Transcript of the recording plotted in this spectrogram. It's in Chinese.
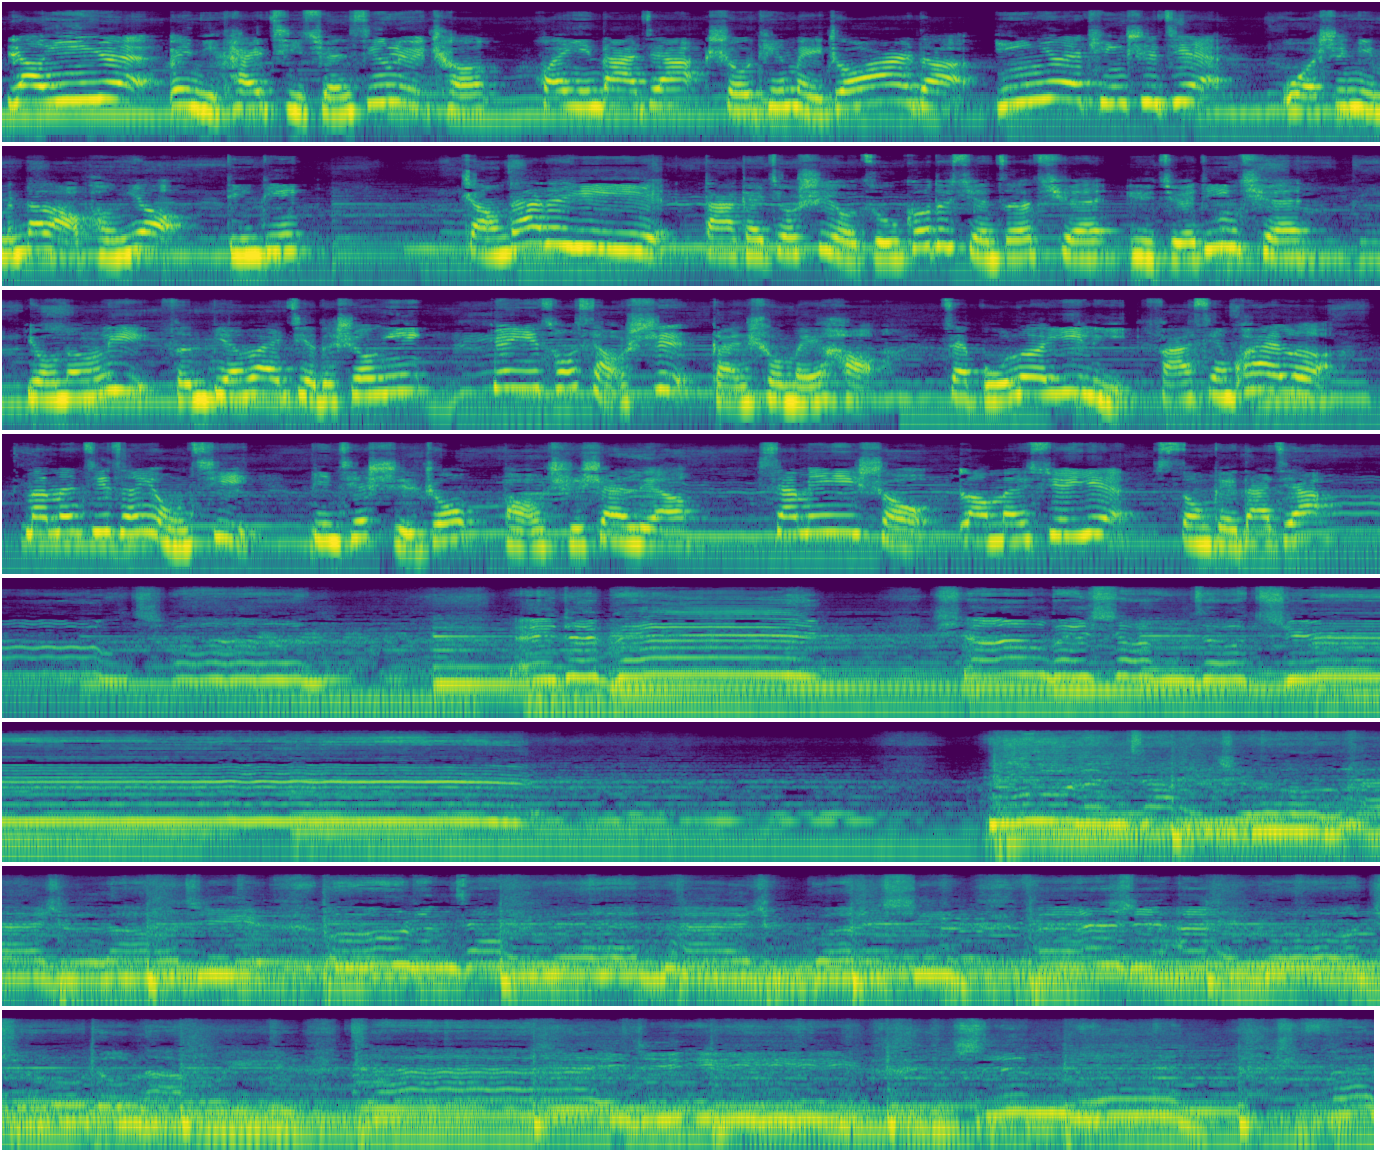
让音乐为你开启全新旅程，欢迎大家收听每周二的音乐听世界，我是你们的老朋友丁丁。长大的意义大概就是有足够的选择权与决定权，有能力分辨外界的声音，愿意从小事感受美好，在不乐意里发现快乐，慢慢积攒勇气，并且始终保持善良。下面一首《浪漫血液》送给大家。背对背，向悲伤走去。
